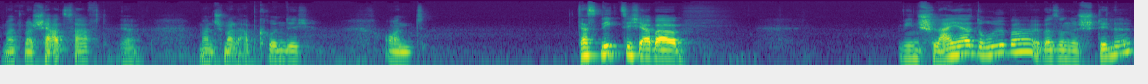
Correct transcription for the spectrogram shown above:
manchmal scherzhaft, ja? manchmal abgründig. Und das legt sich aber wie ein Schleier drüber, über so eine Stille?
